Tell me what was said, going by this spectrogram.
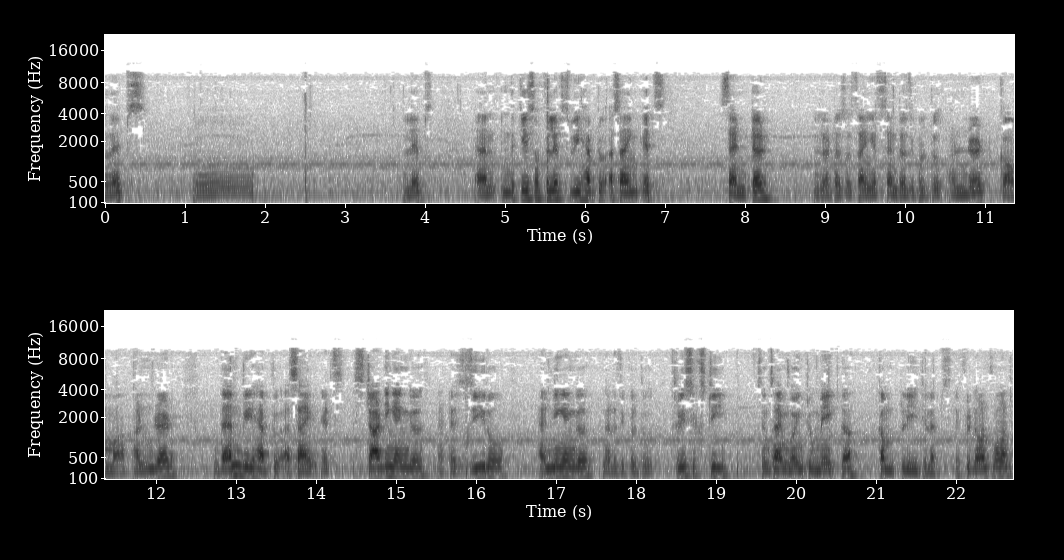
ellipse oh, ellipse and in the case of ellipse we have to assign its center. Let us assign its center is equal to 100 comma 100 then we have to assign its starting angle that is 0 ending angle that is equal to 360 since I am going to make the complete ellipse. If you don't want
